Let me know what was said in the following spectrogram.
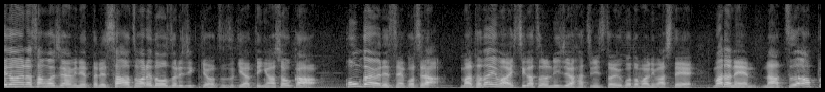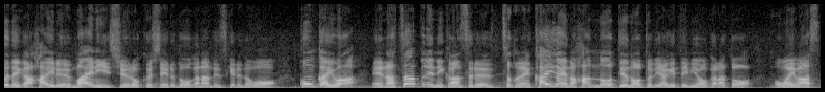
いどうも皆さんこんにちはミネッタです。さあ集まれ動物実況続きやっていきましょうか。今回はですねこちらまあただいま7月の28日ということもありましてまだね夏アップデが入る前に収録している動画なんですけれども今回は、え夏アップデに関するちょっとね海外の反応っていうのを取り上げてみようかなと思います。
